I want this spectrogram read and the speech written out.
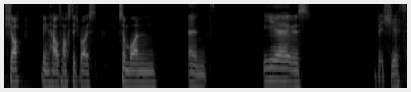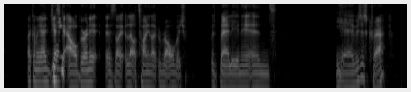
shop being held hostage by s- someone and yeah it was a bit shit like i mean I just jessica mm. alba in it as like a little tiny like role which was barely in it and yeah it was just crap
